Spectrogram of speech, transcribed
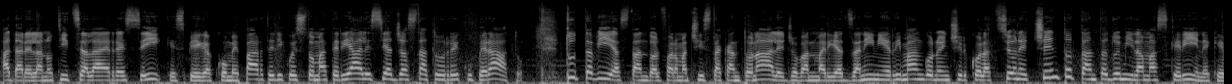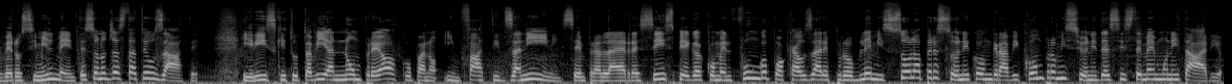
A dare la notizia alla RSI che spiega come parte di questo materiale capitale sia già stato recuperato. Tuttavia, stando al farmacista cantonale Giovan Maria Zanini, rimangono in circolazione 182.000 mascherine che verosimilmente sono già state usate. I rischi tuttavia non preoccupano, infatti Zanini, sempre alla RSI, spiega come il fungo può causare problemi solo a persone con gravi compromissioni del sistema immunitario.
